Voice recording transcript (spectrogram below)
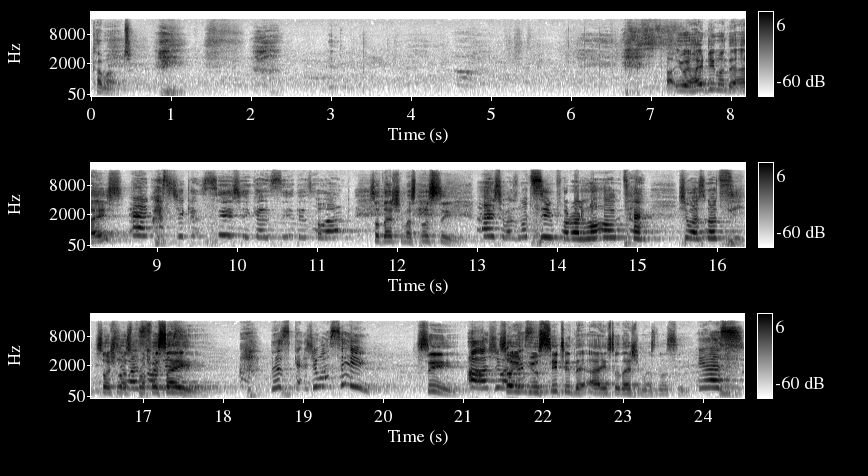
Come out. Uh, you were hiding on the ice eh, Because she can see, she can see this one. so that she must not see. And she was not seeing for a long time. She was not seeing. So she was so prophesying. This she was seeing. See. Oh, she was. So you, you sit in the ice so that she must not see. yes.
